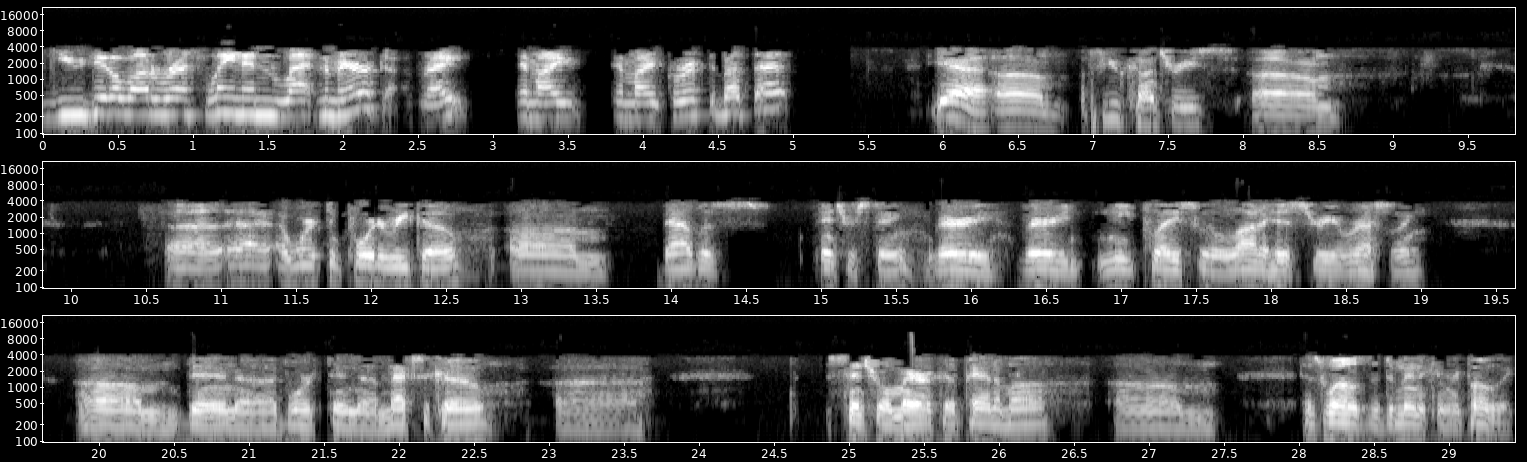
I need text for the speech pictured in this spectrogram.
You did a lot of wrestling in Latin America, right? Am I am I correct about that? Yeah, um, a few countries. Um, uh, I worked in Puerto Rico. Um, that was interesting. Very, very neat place with a lot of history of wrestling. Um, then uh, I've worked in uh, Mexico, uh, Central America, Panama, um, as well as the Dominican Republic.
